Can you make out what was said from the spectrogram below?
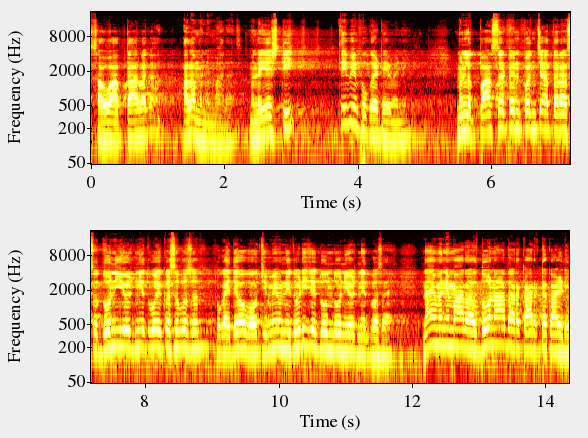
सहावा हप्ता आला का? आला म्हणे महाराज. म्हणलं एस टी ते बी फुकट आहे म्हणे. म्हणलं पासष्ट आणि पंच्याहत्तर असं दोन्ही योजनेत वय कसं बसन? तू काय देवाभाऊची मेवणी थोडीच आहे दोन दोन योजनेत बसाय. नाही म्हणे महाराज दोन आधार कार्ड काढले.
